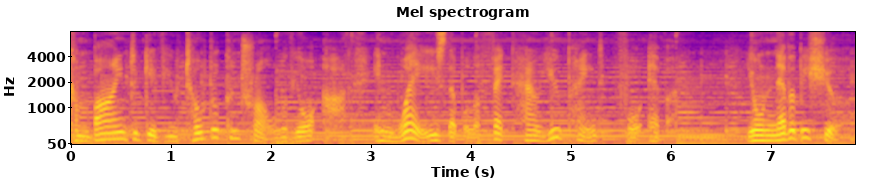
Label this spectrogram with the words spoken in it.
combine to give you total control of your art in ways that will affect how you paint forever. You'll never be sure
